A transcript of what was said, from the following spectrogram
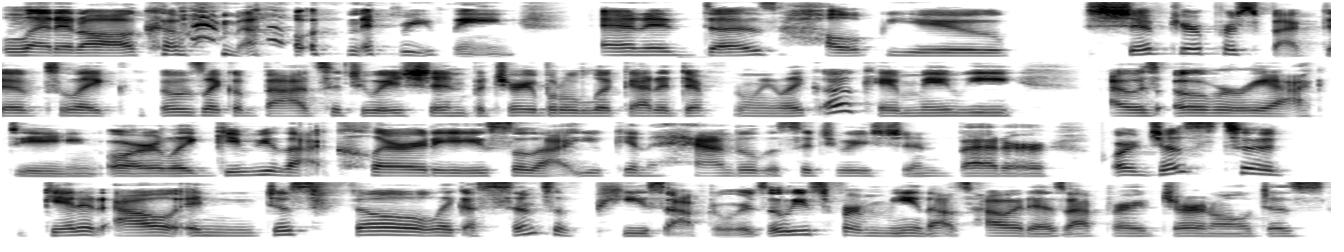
let it all come out and everything. And it does help you shift your perspective to like, it was like a bad situation, but you're able to look at it differently, like, okay, maybe I was overreacting or like give you that clarity so that you can handle the situation better or just to get it out and just feel like a sense of peace afterwards. At least for me, that's how it is after I journal. Just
